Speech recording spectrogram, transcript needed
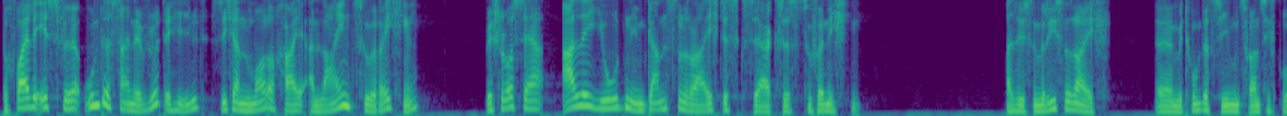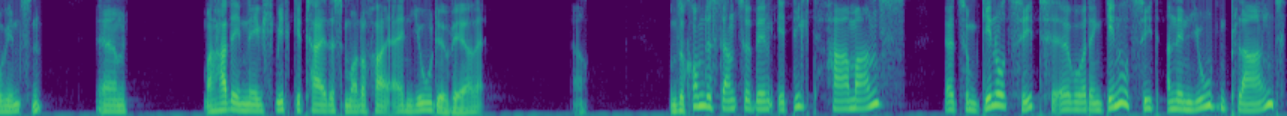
Doch weil er es für unter seine Würde hielt, sich an Mordechai allein zu rächen, beschloss er, alle Juden im ganzen Reich des Xerxes zu vernichten. Also es ist ein Riesenreich äh, mit 127 Provinzen. Ähm, man hatte ihm nämlich mitgeteilt, dass Mordechai ein Jude wäre. Ja. Und so kommt es dann zu dem Edikt Hamans, äh, zum Genozid, äh, wo er den Genozid an den Juden plant.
